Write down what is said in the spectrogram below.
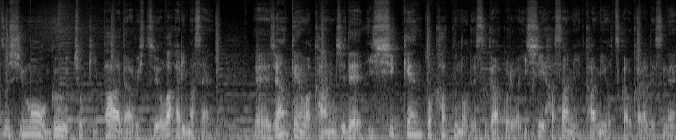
ずしもグーチョキパーである必要はありません。えー、じゃんけんは漢字で石剣と書くのですがこれは石ハサミ紙を使うからですね。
